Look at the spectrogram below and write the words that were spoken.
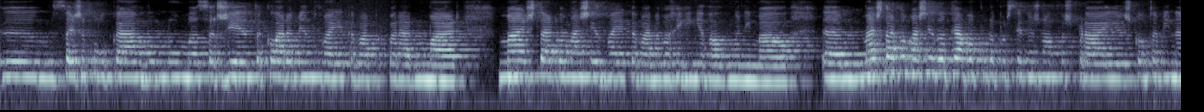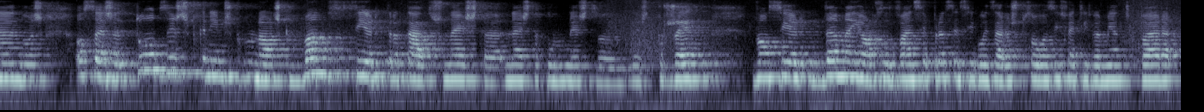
que, seja colocado numa sarjeta, claramente vai acabar por parar no mar. Mais tarde ou mais cedo vai acabar na barriguinha de algum animal. Uh, mais tarde ou mais cedo acaba por aparecer nas nossas praias, contaminando-as. Ou seja, todos estes pequeninos pormenores que vão ser tratados nesta, nesta, neste, neste projeto vão ser da maior relevância para sensibilizar as pessoas efetivamente para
